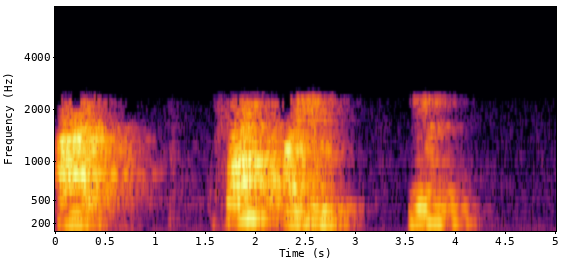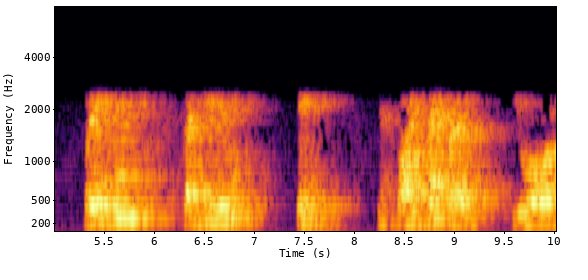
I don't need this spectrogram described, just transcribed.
are forms are used in present continuous tense. Just for example, you are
